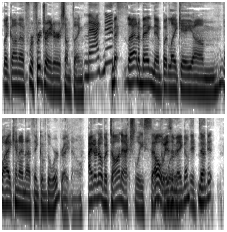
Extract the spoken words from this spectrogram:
like on a refrigerator or something? Magnets? Ma- not a magnet, but like a um why can I not think of the word right now? I don't know, but Dawn actually said. Oh, the is it word. magnum? It- magnet?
